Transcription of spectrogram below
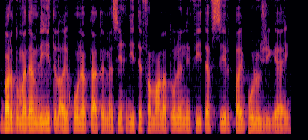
برضو ما دام لقيت الأيقونة بتاعت المسيح دي تفهم على طول إن في تفسير typology جاي.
